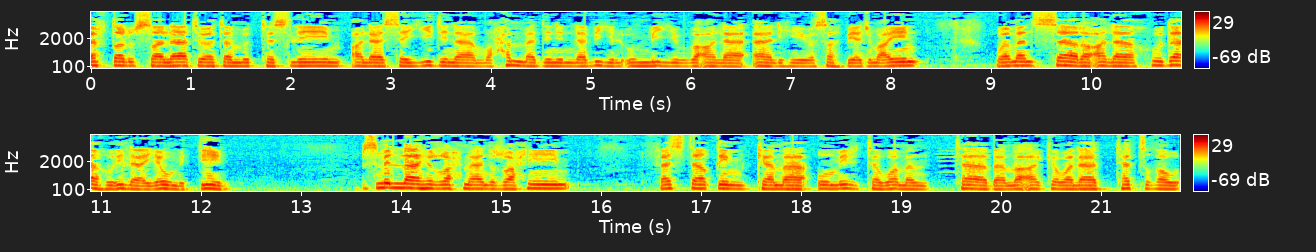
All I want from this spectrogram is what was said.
أفضل الصلاة وتم التسليم على سيدنا محمد النبي الأمي وعلى آله وصحبه أجمعين. ومن سار على هداه إلى يوم الدين. بسم الله الرحمن الرحيم. فاستقم كما أمرت ومن تاب معك ولا تتغوا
